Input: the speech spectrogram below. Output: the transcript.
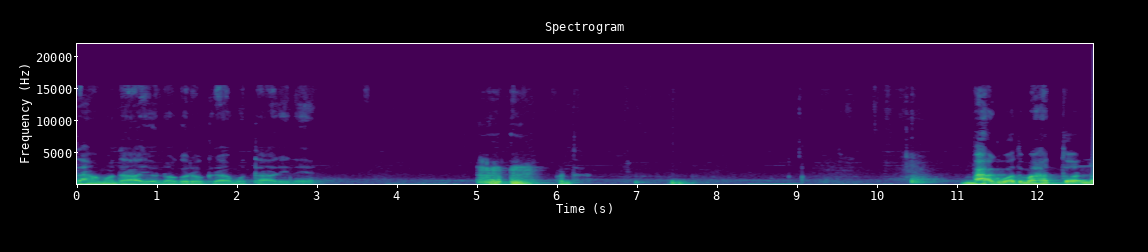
ধামদায় নগর গ্রাম তারিণে ভাগবত মাহাত্ম, ন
